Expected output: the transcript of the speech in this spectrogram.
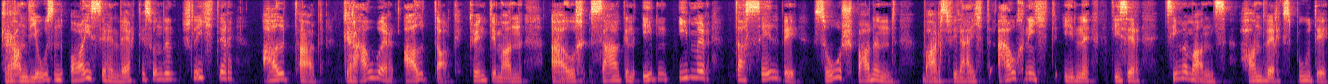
grandiosen äußeren Werke, sondern schlichter Alltag, grauer Alltag, könnte man auch sagen, eben immer dasselbe. So spannend war es vielleicht auch nicht in dieser Zimmermanns Handwerksbude.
